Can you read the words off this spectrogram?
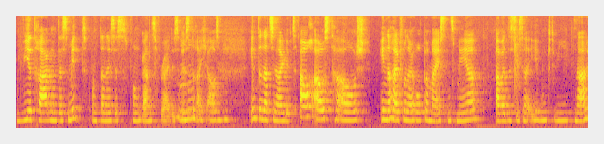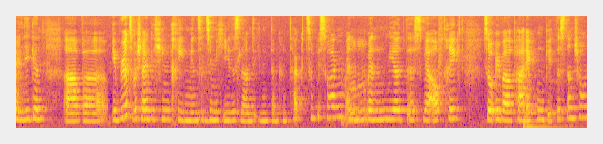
wir tragen das mit und dann ist es von ganz Fridays mhm. Österreich aus. Mhm. International gibt es auch Austausch, innerhalb von Europa meistens mehr, aber das ist ja irgendwie naheliegend. Aber ich würde es wahrscheinlich hinkriegen, in so mhm. ziemlich jedes Land irgendeinen Kontakt zu besorgen, wenn, mhm. wenn mir das wer aufträgt. So über ein paar Ecken geht das dann schon.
